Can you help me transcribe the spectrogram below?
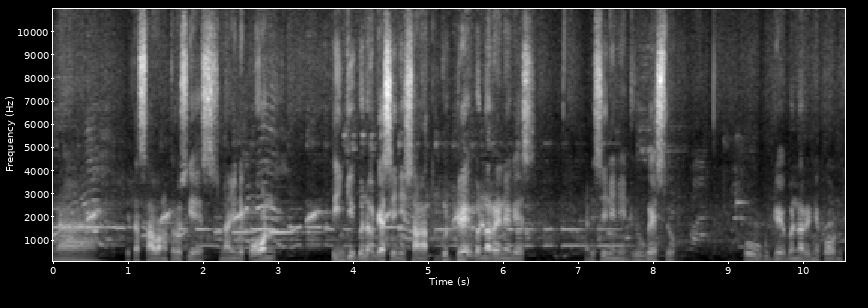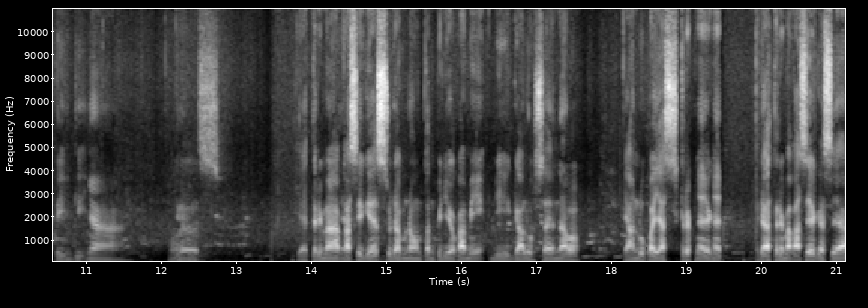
Nah, kita sawang terus, guys. Nah, ini pohon tinggi bener, guys. Ini sangat gede bener ini, guys. Nah, di sini nih dulu, guys, tuh. Oh, gede bener ini pohon tingginya. Guys. Ya, terima kasih guys sudah menonton video kami di Galuh Channel. Jangan lupa ya subscribe-nya ya guys. Udah terima kasih ya guys ya.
